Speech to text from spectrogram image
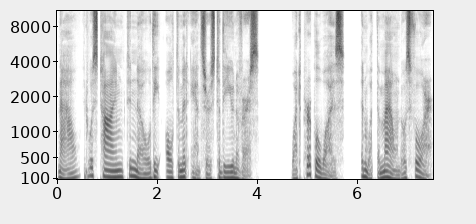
Now it was time to know the ultimate answers to the universe what purple was and what the mound was for.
